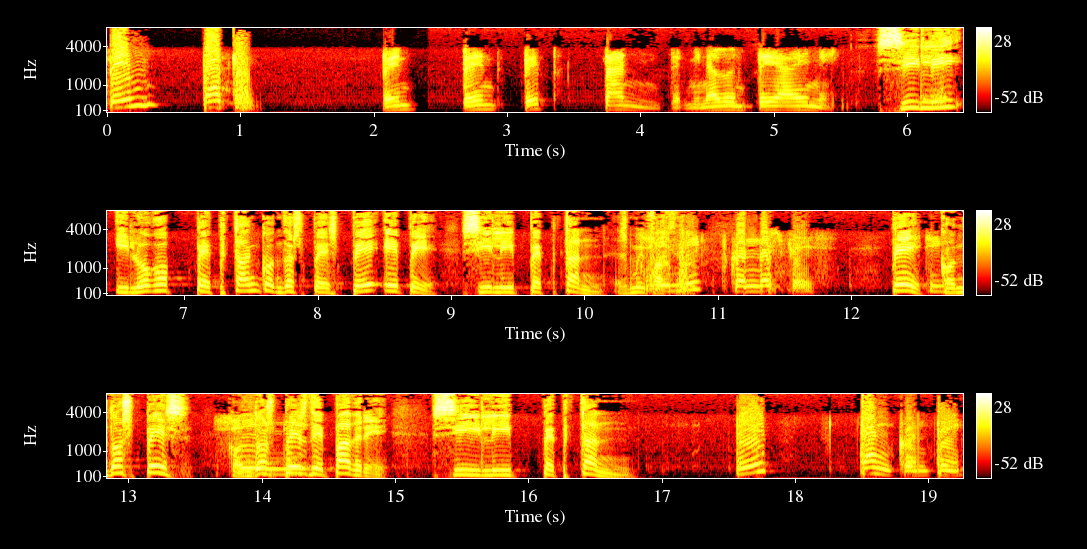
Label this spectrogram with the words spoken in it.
Silipentac. Pen, pen, pep, tan, terminado en T-A-N. Sili y luego peptan con dos P's. P-E-P. Silipeptan. Es muy fácil. Silip con dos P's. P, con dos P's. Con Sí, dos P's sí. de padre. Silipeptan. P, tan con T.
